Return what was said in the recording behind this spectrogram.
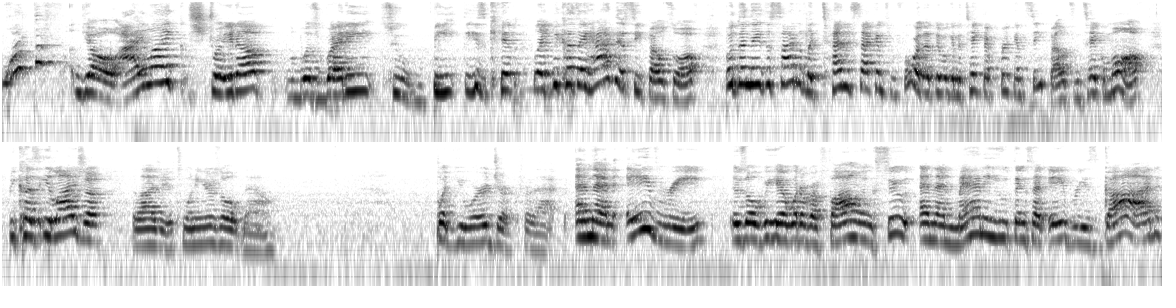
what the f-? Yo, I like straight up was ready to beat these kids. Like, because they had their seatbelts off, but then they decided like 10 seconds before that they were going to take their freaking seatbelts and take them off because Elijah, Elijah, you're 20 years old now. But you were a jerk for that. And then Avery is over here, whatever, following suit. And then Manny, who thinks that Avery's God,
